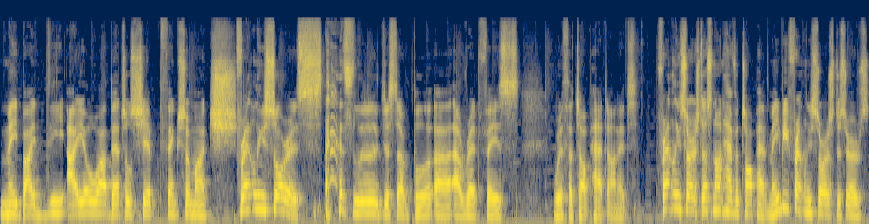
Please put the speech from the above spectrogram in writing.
made by the Iowa Battleship. Thanks so much. Friendly Saurus. it's literally just a, uh, a red face with a top hat on it. Friendly Saurus does not have a top hat. Maybe Friendly Saurus deserves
